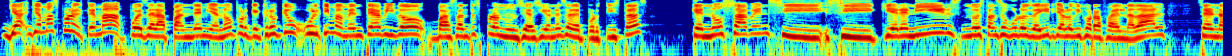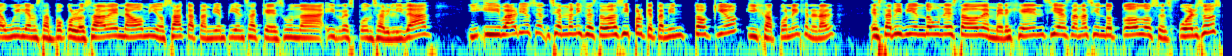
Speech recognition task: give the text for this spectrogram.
ya, ya más por el tema, pues, de la pandemia, ¿no? Porque creo que últimamente ha habido bastantes pronunciaciones de deportistas que no saben si, si quieren ir, no están seguros de ir, ya lo dijo Rafael Nadal, Serena Williams tampoco lo sabe, Naomi Osaka también piensa que es una irresponsabilidad, y, varios se, han manifestado así porque también Tokio y Japón en general está viviendo un estado de emergencia, están haciendo todos los esfuerzos,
